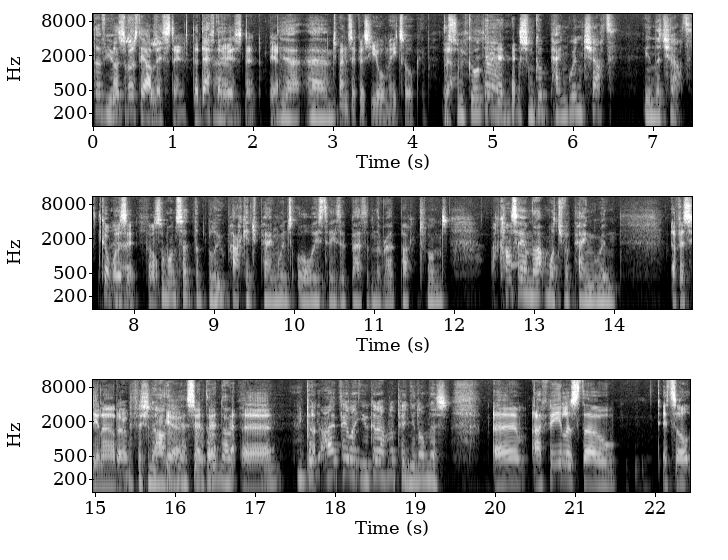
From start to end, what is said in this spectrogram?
they're I suppose they are listening. They're definitely listening. Yeah. Yeah, um, Depends if it's you or me talking. there's Yeah. some good, um, there's some good penguin chat in the chat. Go on, what is Uh, it? Go on. Someone said the blue package penguins always tasted better than the red package ones. I can't say I'm that much of a penguin Aficionado. aficionado, Yeah. yeah. so I don't know. Uh, Um, but I feel like you're going to have an opinion on this. Um, I feel as though it's all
